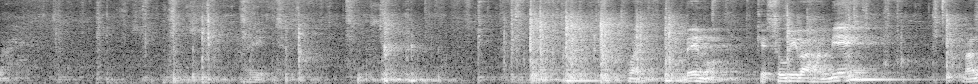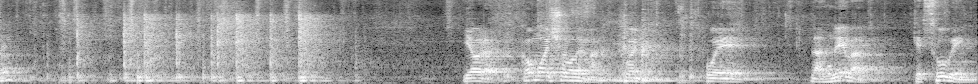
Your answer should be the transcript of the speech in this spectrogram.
vale ahí está bueno, vemos que sube y bajan bien ¿vale? y ahora, ¿cómo he hecho lo demás? bueno, pues las levas que suben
